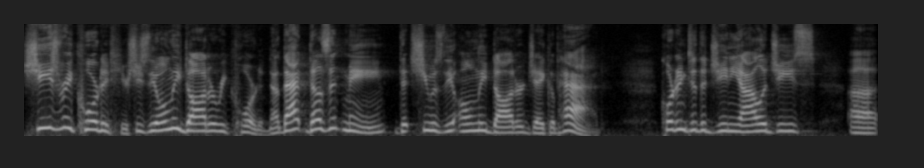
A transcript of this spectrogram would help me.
She's recorded here. She's the only daughter recorded. Now, that doesn't mean that she was the only daughter Jacob had. According to the genealogies, uh,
